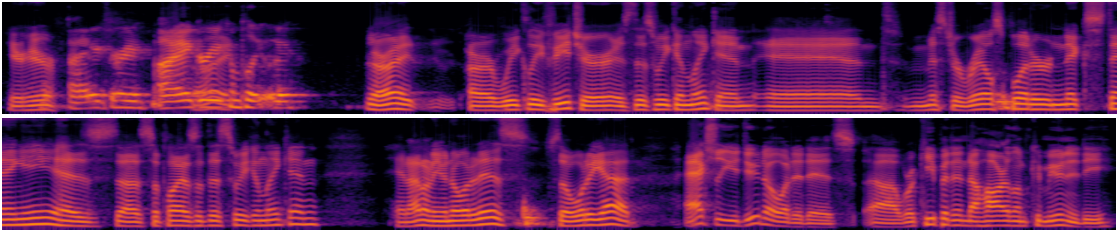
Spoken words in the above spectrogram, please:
Here, here. I agree. I agree right. completely. All right. Our weekly feature is This Week in Lincoln, and Mr. Rail Splitter Nick Stangy has uh, supplied us with This Week in Lincoln, and I don't even know what it is. So, what do you got? Actually, you do know what it is. Uh, we're keeping in the Harlem community.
